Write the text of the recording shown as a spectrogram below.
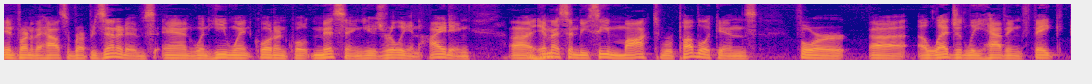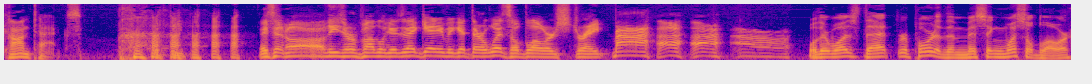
in front of the House of Representatives, and when he went quote unquote missing, he was really in hiding. Uh, MSNBC mocked Republicans for uh, allegedly having fake contacts. they said, "Oh, these Republicans, they can't even get their whistleblowers straight." Well, there was that report of the missing whistleblower,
